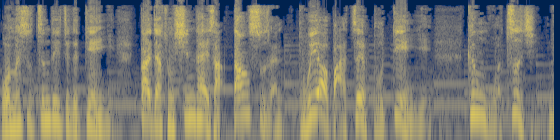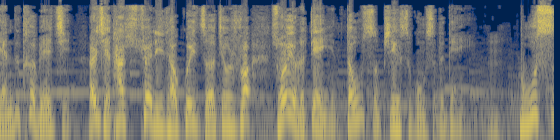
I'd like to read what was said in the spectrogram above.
我们是针对这个电影，大家从心态上，当事人不要把这部电影跟我自己连得特别紧。而且他确立一条规则，就是说，所有的电影都是 P X 公司的电影，嗯，不是。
